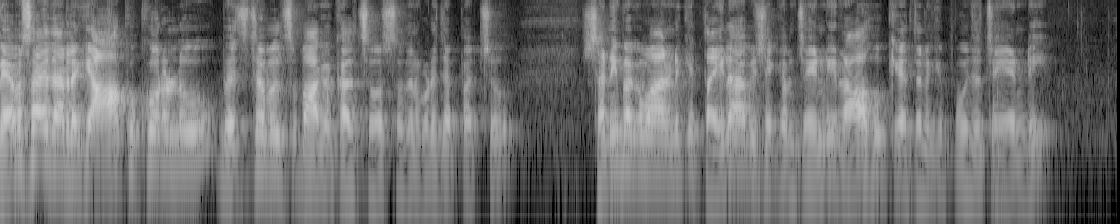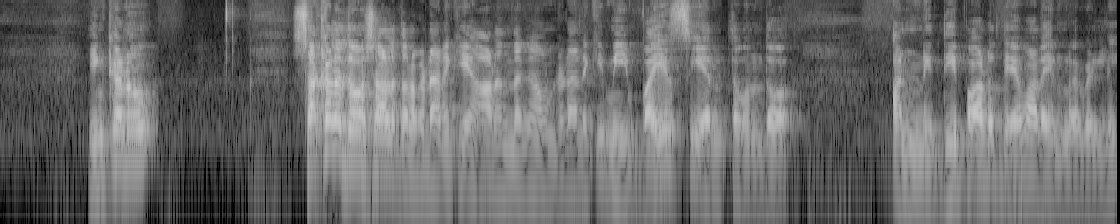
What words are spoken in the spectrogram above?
వ్యవసాయదారులకి ఆకుకూరలు వెజిటబుల్స్ బాగా కలిసి వస్తుందని కూడా చెప్పచ్చు. శని భగవానునికి తైలాభిషేకం చేయండి రాహుకేతులకి పూజ చేయండి. ఇంకను సకల దోషాలు తొలగడానికి ఆనందంగా ఉండడానికి మీ వయస్సు ఎంత ఉందో అన్ని దీపాలు దేవాలయంలో వెళ్ళి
